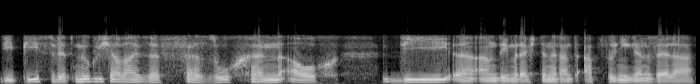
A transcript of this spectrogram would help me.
die PiS wird möglicherweise versuchen, auch die äh, an dem rechten Rand abtrünnigen Wähler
